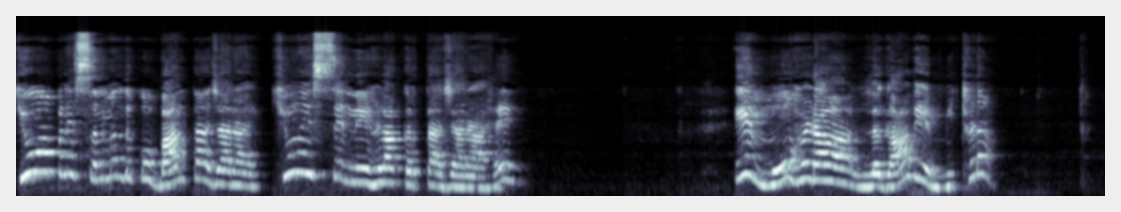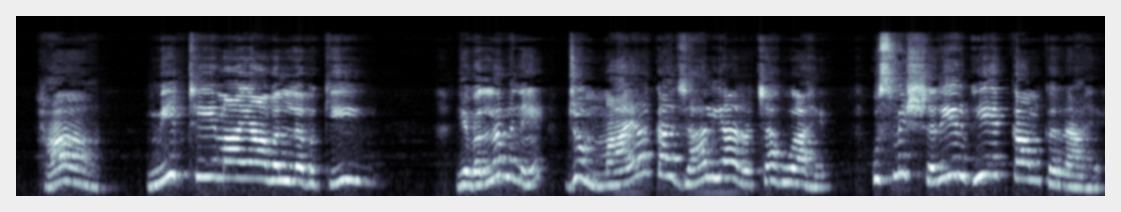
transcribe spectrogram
क्यों अपने संबंध को बांधता जा रहा है? क्यों इससे नेहड़ा करता जा रहा है? ए मोहड़ा, लगावे मिठड़ा। हाँ मीठी माया वल्लभ की। ये वल्लभ ने जो माया का जाल या रचा हुआ है, उसमें शरीर भी एक काम कर रहा है,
